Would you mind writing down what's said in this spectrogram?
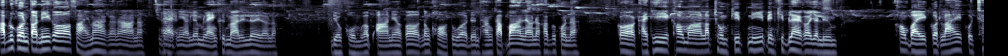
ครับทุกคนตอนนี้ก็สายมากแล้วนะอานะใช่แดดเนี่ยเริ่มแรงขึ้นมาเรื่อยๆแล้วนะเดี๋ยวผมกับอาเนี่ยก็ต้องขอตัวเดินทางกลับบ้านแล้วนะครับ ทุกคนนะก็ใครที่เข้ามารับชมคลิปนี้เป็นคลิปแรกก็อย่าลืมเข้าไปกดไลค์กดแช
